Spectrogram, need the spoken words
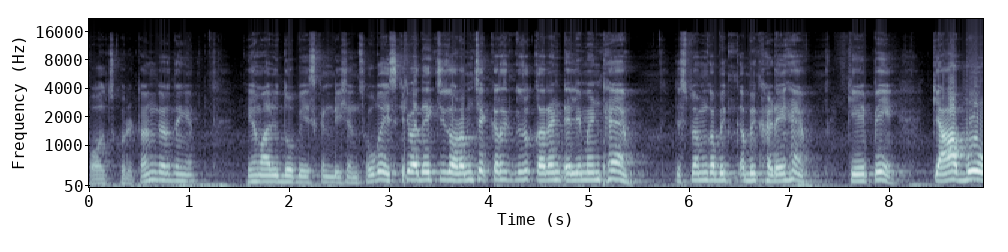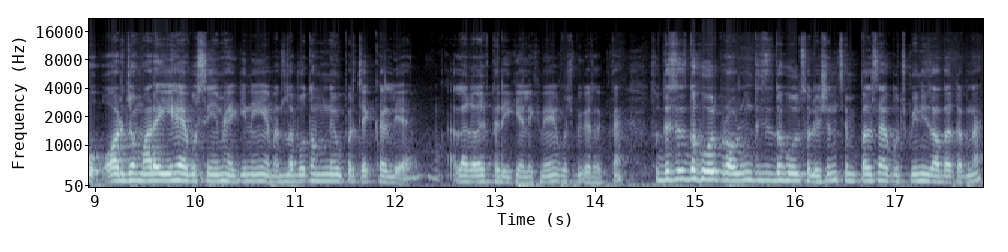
फॉल्स को रिटर्न कर देंगे। ये हमारी दो बेस कंडीशंस हो गई। इसके बाद एक चीज़ और हम चेक कर सकते हैं, जो करंट एलिमेंट है जिस पर हम कभी कभी खड़े हैं, के पे, क्या वो और जो हमारा ये है, वो सेम है कि नहीं है? मतलब वो तो हमने ऊपर चेक कर लिया है। अलग अलग तरीके लिखने हैं, कुछ भी कर सकते हैं। So this is the whole problem this is the whole solution simple सा कुछ भी नहीं ज़्यादा करना है।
